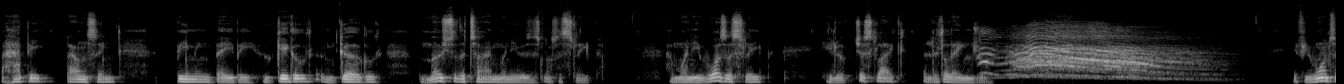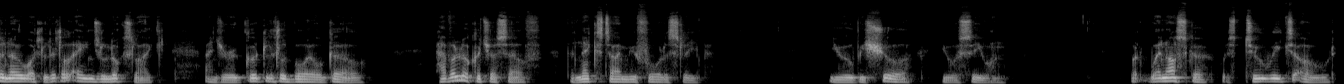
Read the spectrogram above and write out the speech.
A happy, bouncing, beaming baby who giggled and gurgled most of the time when he was not asleep. And when he was asleep, he looked just like a little angel. If you want to know what a little angel looks like and you're a good little boy or girl, have a look at yourself the next time you fall asleep. You will be sure you will see one. But when Oscar was two weeks old,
